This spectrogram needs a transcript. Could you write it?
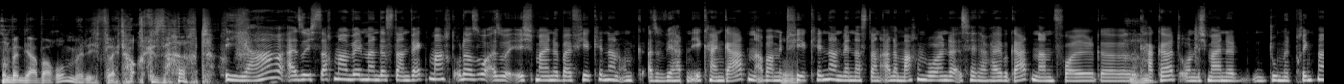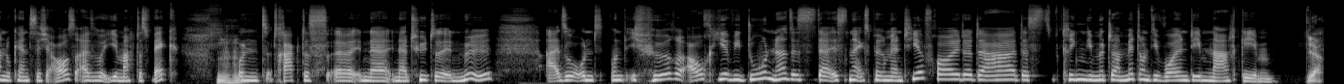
Und wenn ja, warum, hätte ich vielleicht auch gesagt. Ja, also ich sag mal, wenn man das dann wegmacht oder so, also ich meine, bei vier Kindern und, also wir hatten eh keinen Garten, aber mit mhm. vier Kindern, wenn das dann alle machen wollen, da ist ja der halbe Garten dann voll gekackert. Mhm. Und ich meine, du mit Brinkmann, du kennst dich aus, also ihr macht es weg mhm. und tragt es äh, in, der, in der Tüte in Müll. Also und, und ich höre auch hier wie du, ne, das, da ist eine Experimentierfreude da, das kriegen die Mütter mit und die wollen dem nachgeben. Ja.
